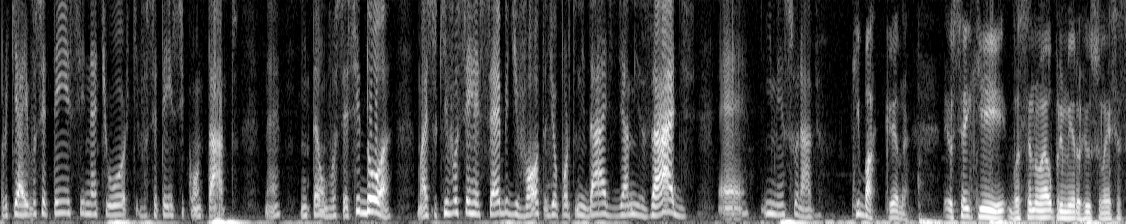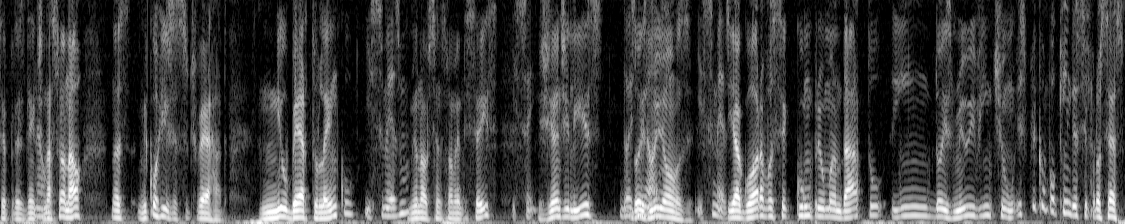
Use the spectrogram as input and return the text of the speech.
Porque aí você tem esse network, você tem esse contato. Né? Então você se doa, mas o que você recebe de volta de oportunidades, de amizades, é imensurável. Que bacana. Eu sei que você não é o primeiro Rio Sulense a ser presidente não. nacional. Nós, me corrija se eu estiver errado. Nilberto Lenco. Isso mesmo. 1996. Isso aí. Jean de Lis, 2011. 2011. Isso mesmo. E agora você cumpre o mandato em 2021. Explica um pouquinho desse processo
